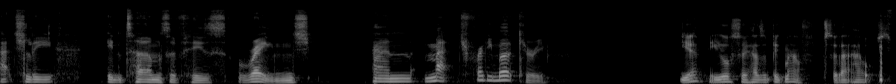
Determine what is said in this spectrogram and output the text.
actually, in terms of his range, can match Freddie Mercury. Yeah, he also has a big mouth, so that helps.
